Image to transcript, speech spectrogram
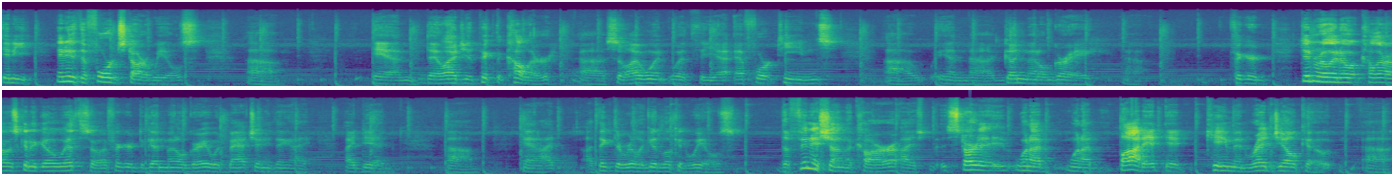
any, any of the Forgestar wheels, uh, and they allowed you to pick the color. Uh, so I went with the uh, F14s in gunmetal gray. figured, didn't really know what color I was going to go with, so I figured the gunmetal gray would match anything I, I did. Um, and I, I think they're really good looking wheels. The finish on the car, I started, when I, when I bought it, it came in red gel coat, uh,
